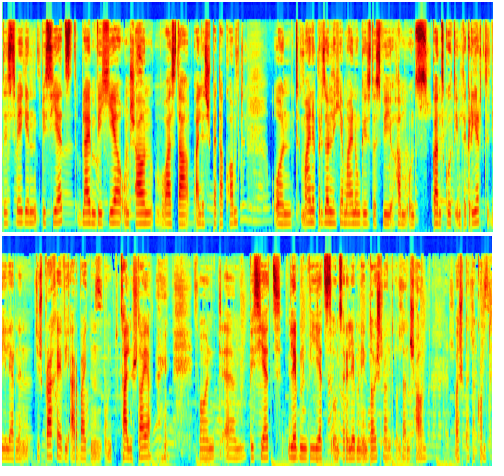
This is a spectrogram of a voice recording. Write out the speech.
Deswegen bis jetzt bleiben wir hier und schauen, was da alles später kommt. Und meine persönliche Meinung ist, dass wir haben uns ganz gut integriert. Wir lernen die Sprache, wir arbeiten und zahlen Steuer. Und ähm, bis jetzt leben wir jetzt unser Leben in Deutschland und dann schauen, was später kommt.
